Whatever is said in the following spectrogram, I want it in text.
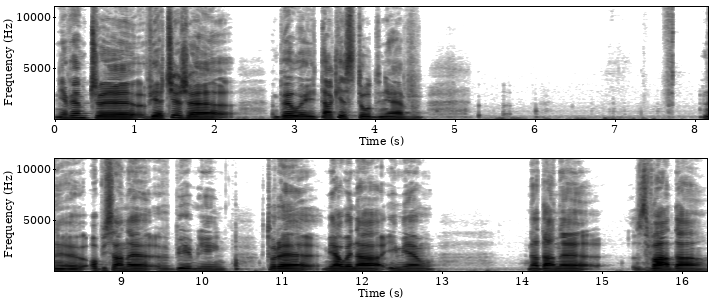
Nie wiem, czy wiecie, że były i takie studnie w, w, e, opisane w Biblii, które miały na imię nadane zwada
